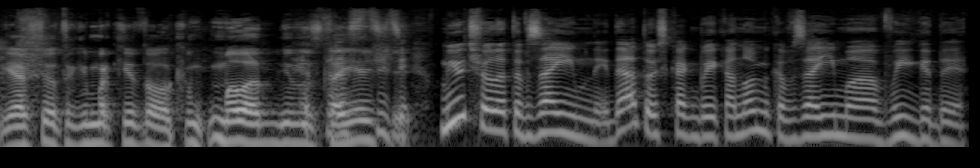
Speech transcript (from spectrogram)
Я все-таки маркетолог, молод, не настоящий. Простите. Mutual — это взаимный, да, то есть как бы экономика взаимовыгоды.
